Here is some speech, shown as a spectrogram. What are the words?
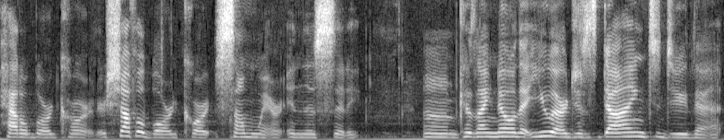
paddleboard court or shuffleboard court somewhere in this city. Because I know that you are just dying to do that.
